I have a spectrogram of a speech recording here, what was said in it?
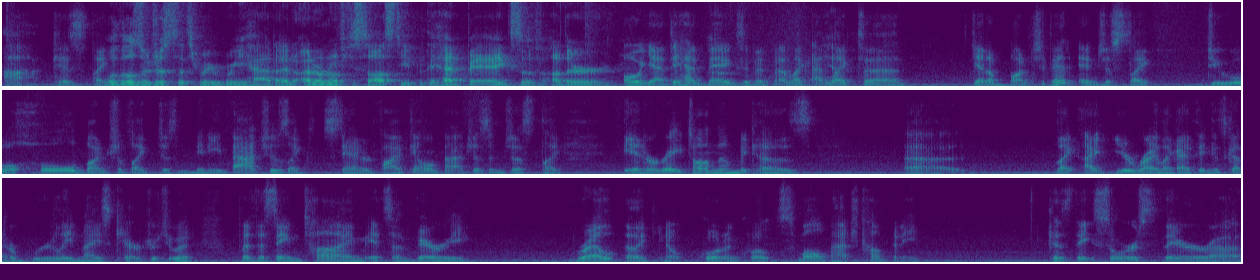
ah, because like Well, those are just the three we had. I, I don't know if you saw Steve, but they had bags of other. Oh yeah, they had bags of it, but like I'd Yeah. like to get a bunch of it and just like do a whole bunch of like just mini batches, like standard five gallon batches, and just like iterate on them because, uh, like I you're right, like I think it's got a really nice character to it, but at the same time, it's a very, rel like you know quote unquote small batch company, because they source their uh,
